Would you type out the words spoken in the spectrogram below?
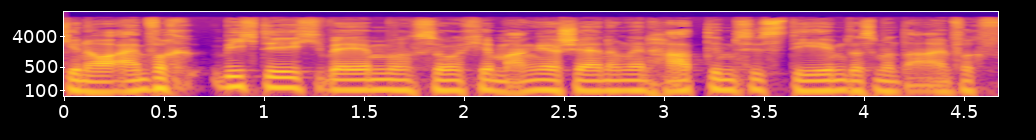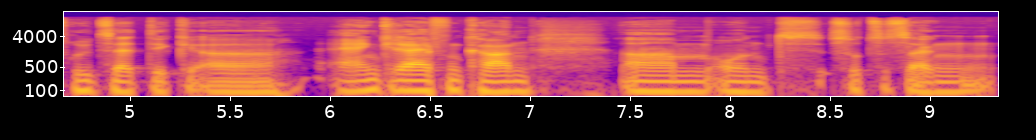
genau, einfach wichtig, wenn man solche Mangelerscheinungen hat im System, dass man da einfach frühzeitig äh, eingreifen kann ähm, und sozusagen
